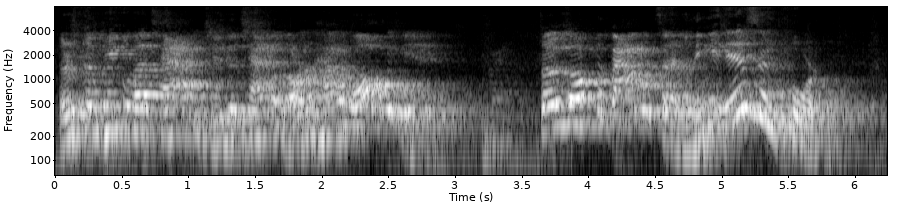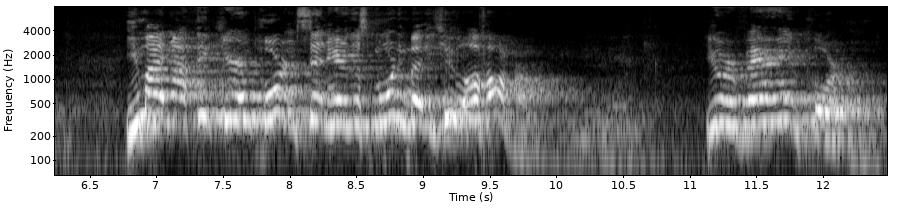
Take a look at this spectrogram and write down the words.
There's been people that's happened to that's had to learn how to walk again. Throws off the balance and everything. It is important. You might not think you're important sitting here this morning, but you are. You are very important.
